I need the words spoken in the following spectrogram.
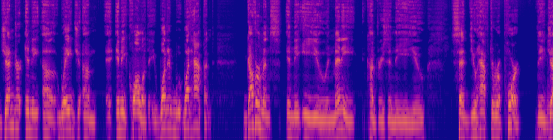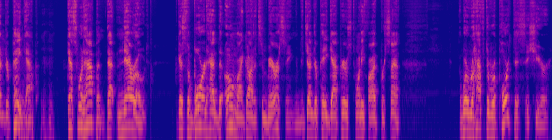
gender ine- uh, wage um, inequality, what did what happened? Governments in the EU, in many countries in the EU, said you have to report the mm-hmm. gender pay mm-hmm. gap. Mm-hmm. Guess what happened? That narrowed because the board had to. Oh my God, it's embarrassing. The gender pay gap here is twenty five percent. We'll have to report this this year.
